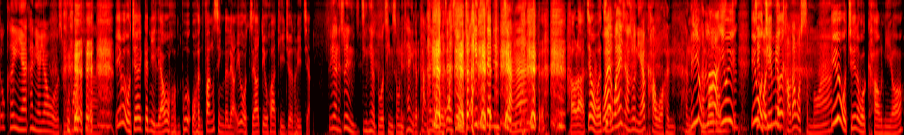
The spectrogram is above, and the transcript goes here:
都可以呀、看你要邀我什么话题啊？因为我觉得跟你聊我很不我很放心的聊，因为我只要丢话题就很会讲。对呀、你说你今天有多轻松？你看你的 partner 也没有在，所以我就一直在那边讲啊。好啦，叫我们我还我还想说你要考我很很没有啦因为因为我觉结果又没有，考到我什么啊因？为我觉得我考你哦，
